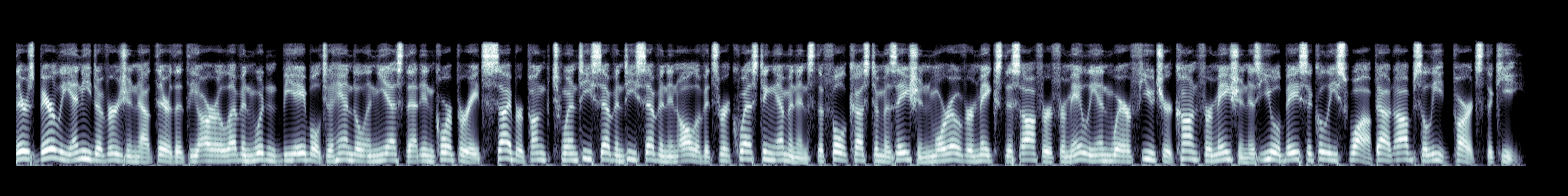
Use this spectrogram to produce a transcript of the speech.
There's barely any diversion out there that the R11 wouldn't be able to handle and yes that incorporates Cyberpunk 2077 in all of its requesting eminence the full customization moreover makes this offer from Alienware future confirmation as you'll basically swap out obsolete parts the key.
